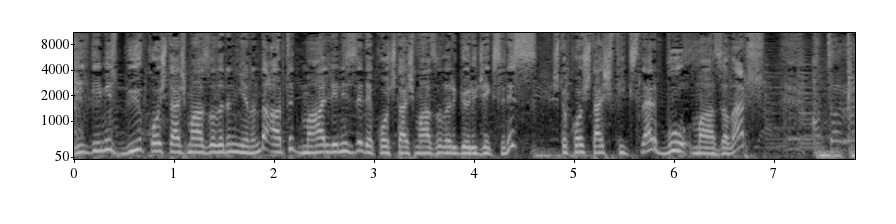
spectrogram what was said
bildiğimiz büyük Koçtaş mağazalarının yanında artık mahallenizde de Koçtaş mağazaları göreceksiniz. İşte Koçtaş Fix'ler bu mağazalar. atarım.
